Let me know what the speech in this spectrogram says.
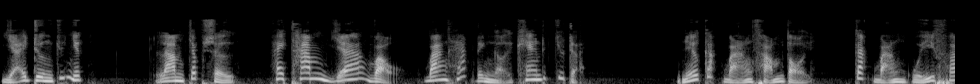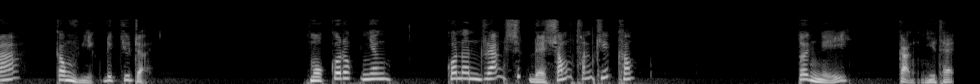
giải trường Chúa Nhật, làm chấp sự hay tham gia vào ban hát để ngợi khen Đức Chúa Trời. Nếu các bạn phạm tội, các bạn quỷ phá công việc Đức Chúa Trời. Một cơ đốc nhân có nên ráng sức để sống thánh khiết không? Tôi nghĩ cần như thế.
